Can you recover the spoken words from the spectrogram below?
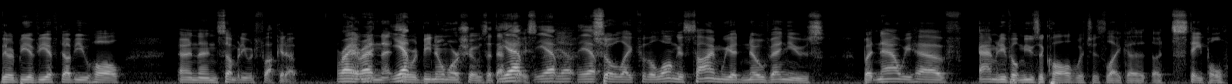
there would be a VFW hall, and then somebody would fuck it up. Right, and right. Then that, Yep. There would be no more shows at that Yep, place. yep, Yep. yep. So like for the longest time, we had no venues, but now we have Amityville Music Hall, which is like a, a staple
